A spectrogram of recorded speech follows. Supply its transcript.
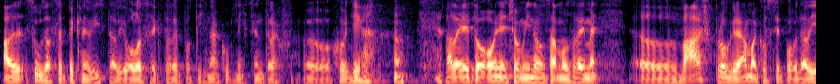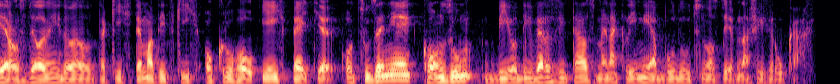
Ale sú zase pekné výstavy o lese, ktoré po tých nákupných centrách e, chodia. Ale je to o niečom inom samozrejme. E, váš program, ako ste povedali, je rozdelený do takých tematických okruhov. Je ich 5. Odsudzenie, konzum, biodiverzita, zmena klímy a budúcnosť je v našich rukách.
